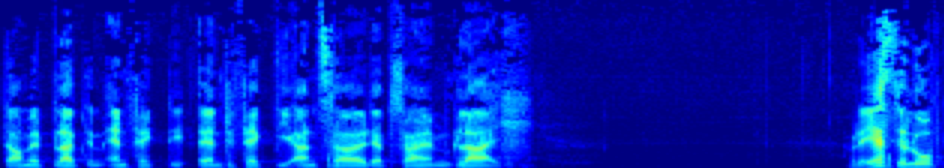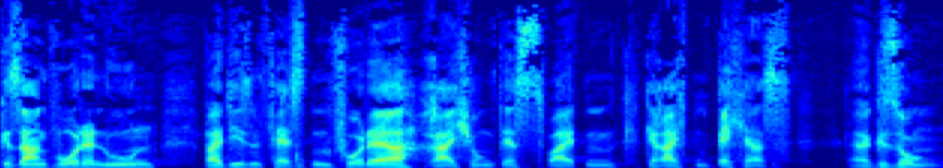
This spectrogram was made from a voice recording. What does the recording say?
Damit bleibt im Endeffekt die Anzahl der Psalmen gleich. Aber der erste Lobgesang wurde nun bei diesen Festen vor der Reichung des zweiten gereichten Bechers äh, gesungen.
